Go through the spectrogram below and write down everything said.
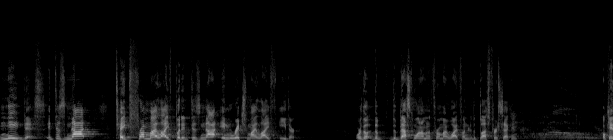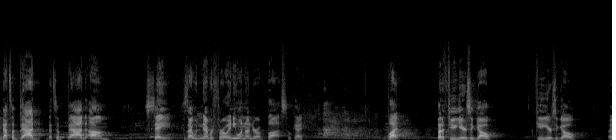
need this. It does not take from my life, but it does not enrich my life either. Or the, the, the best one, I'm gonna throw my wife under the bus for a second. Okay, that's a bad, that's a bad um, saying because I would never throw anyone under a bus, okay? But, but a few years ago, a few years ago, uh,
